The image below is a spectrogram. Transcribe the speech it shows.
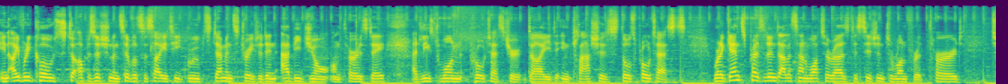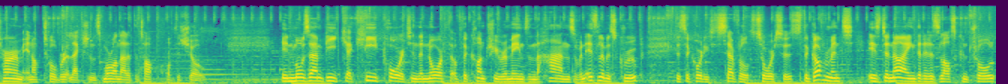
In Ivory Coast, opposition and civil society groups demonstrated in Abidjan on Thursday. At least one protester died in clashes. Those protests were against President Alassane Ouattara's decision to run for a third term in October elections. More on that at the top of the show. In Mozambique, a key port in the north of the country remains in the hands of an Islamist group. This, according to several sources. The government is denying that it has lost control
